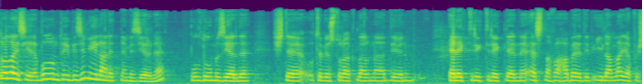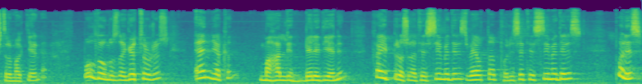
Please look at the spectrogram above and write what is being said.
Dolayısıyla buluntuyu bizim ilan etmemiz yerine bulduğumuz yerde işte otobüs duraklarına diyelim elektrik direklerine esnafa haber edip ilanlar yapıştırmak yerine bulduğumuzda götürürüz. En yakın mahallin, belediyenin kayıp bürosuna teslim ederiz veyahut da polise teslim ederiz. Polis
